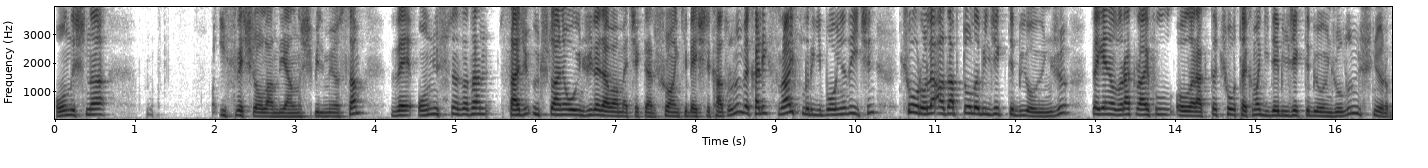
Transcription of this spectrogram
Onun dışında İsveçli olandı yanlış bilmiyorsam. Ve onun üstüne zaten sadece 3 tane oyuncuyla devam edecekler şu anki beşli kadronun. Ve Kalix Rifler gibi oynadığı için çoğu role adapte olabilecek de bir oyuncu. Ve genel olarak Rifle olarak da çoğu takıma gidebilecek de bir oyuncu olduğunu düşünüyorum.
